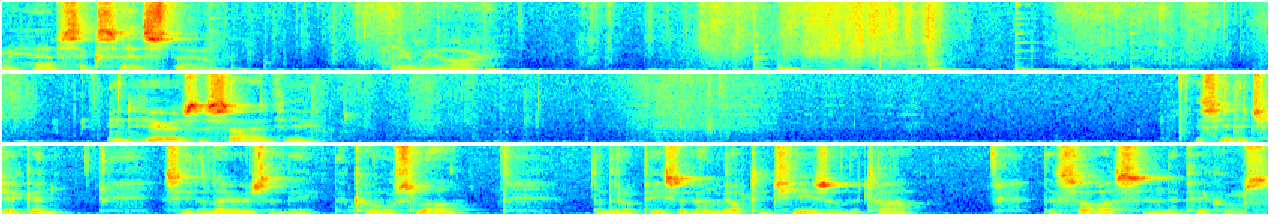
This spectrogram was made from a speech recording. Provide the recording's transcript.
We have success though. There we are. Here is a side view. You see the chicken, you see the layers of the, the coleslaw, the little piece of unmelted cheese on the top, the sauce, and the pickles.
